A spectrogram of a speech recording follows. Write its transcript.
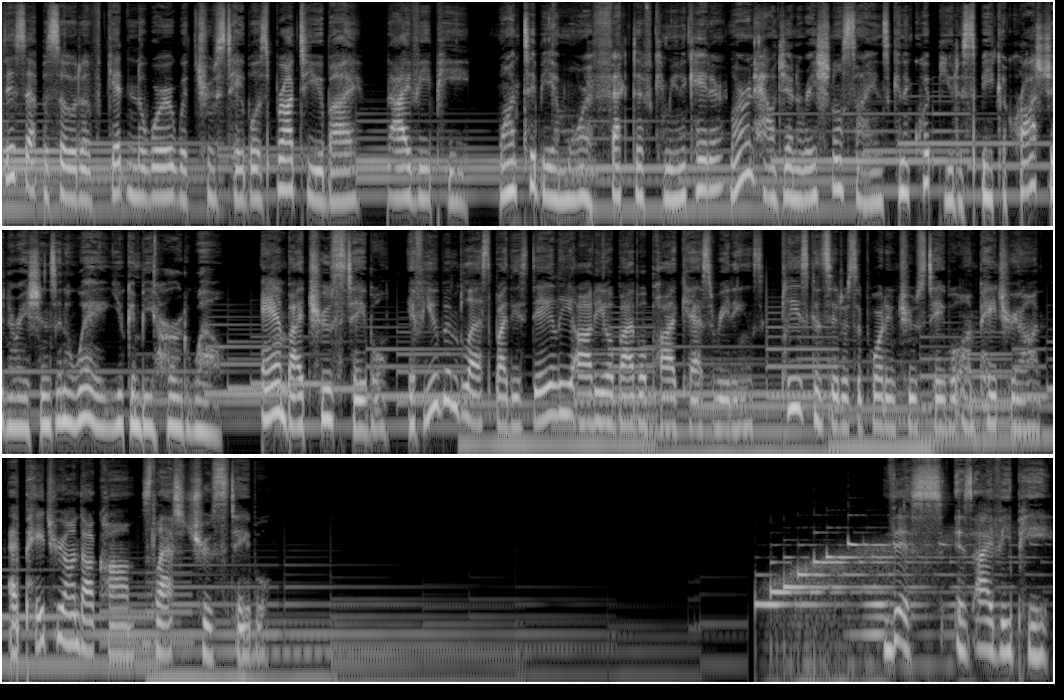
This episode of Get in the Word with Truth's Table is brought to you by IVP. Want to be a more effective communicator? Learn how generational science can equip you to speak across generations in a way you can be heard well. And by Truth's Table. If you've been blessed by these daily audio Bible podcast readings, please consider supporting Truth's Table on Patreon at patreon.com slash truthstable. This is IVP.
